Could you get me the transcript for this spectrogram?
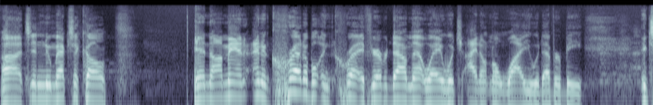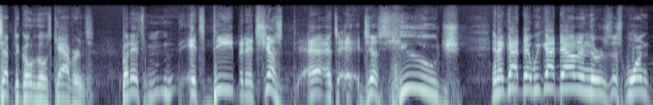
Uh, it's in New Mexico. And uh, man, an incredible, incre- if you're ever down that way, which I don't know why you would ever be, except to go to those caverns. But it's it's deep and it's just uh, it's uh, just huge. And I got that we got down and there was this one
